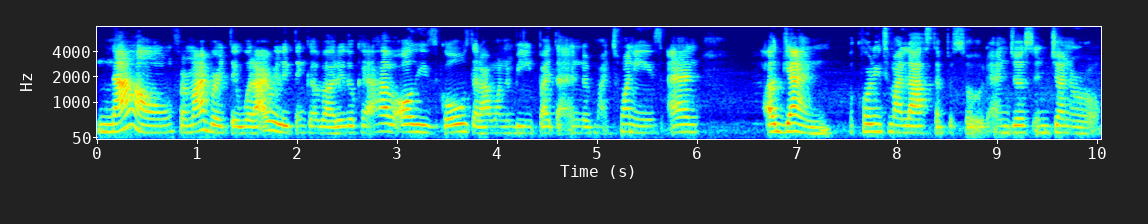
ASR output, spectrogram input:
now for my birthday what i really think about is okay i have all these goals that i want to be by the end of my 20s and again according to my last episode and just in general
